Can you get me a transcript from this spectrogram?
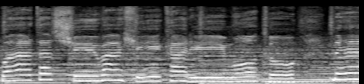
私は光求め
